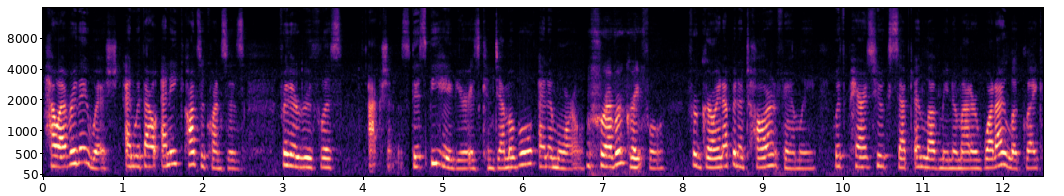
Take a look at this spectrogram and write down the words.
however they wish and without any consequences for their ruthless actions. This behavior is condemnable and immoral. I'm forever grateful for growing up in a tolerant family with parents who accept and love me no matter what I look like,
